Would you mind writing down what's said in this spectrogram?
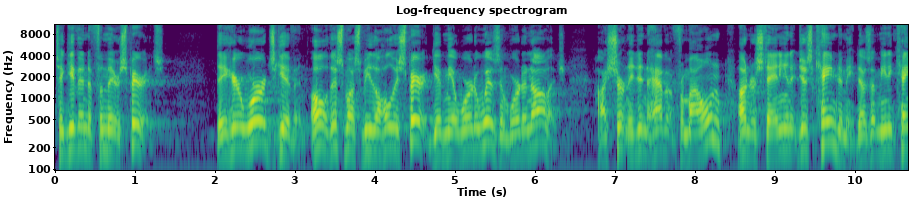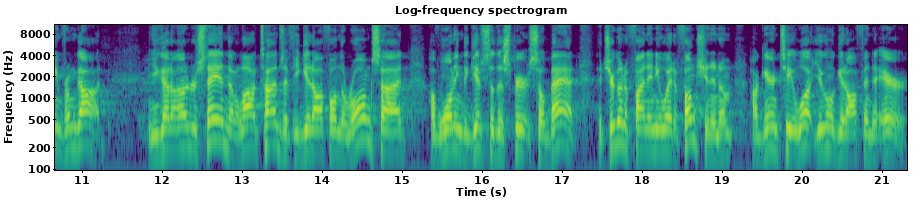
to give in to familiar spirits. They hear words given. Oh, this must be the Holy Spirit. Give me a word of wisdom, word of knowledge. I certainly didn't have it from my own understanding, and it just came to me. Doesn't mean it came from God. And you got to understand that a lot of times, if you get off on the wrong side of wanting the gifts of the Spirit so bad that you're going to find any way to function in them, I'll guarantee you what, you're going to get off into error.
